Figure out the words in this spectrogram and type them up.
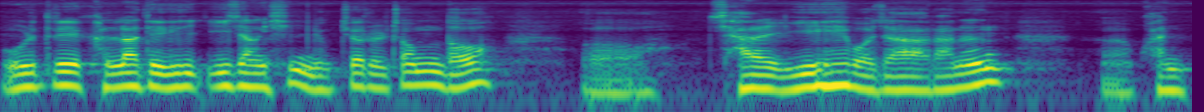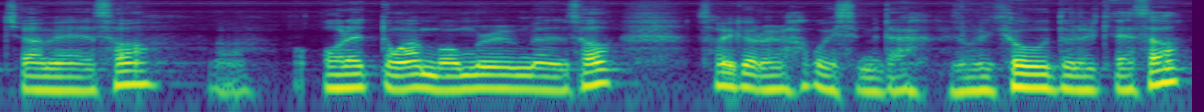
우리들이 갈라디 2장 16절을 좀더 어, 잘 이해해 보자라는 어, 관점에서 어, 오랫동안 머물면서 설교를 하고 있습니다. 그래서 우리 교우들께서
